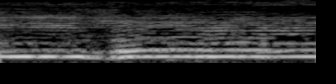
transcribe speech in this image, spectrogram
baby.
